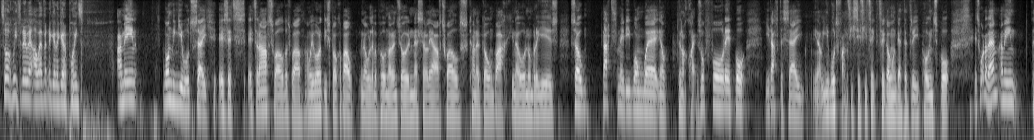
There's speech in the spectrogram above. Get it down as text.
Talk me through it. How Everton are going to get a point? I mean, one thing you would say is it's it's an half twelve as well, and we've already spoke about you know Liverpool not enjoying necessarily half twelves, kind of going back you know a number of years. So that's maybe one where you know they're not quite as up for it, but you'd have to say you know you would fancy City to, to go and get the three points, but it's one of them. I mean.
